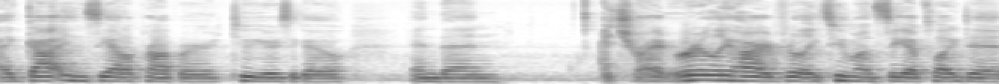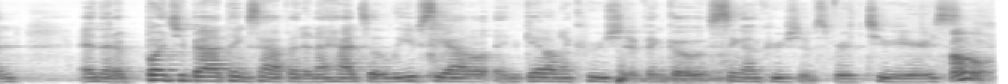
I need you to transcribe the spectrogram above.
I, I got in Seattle proper two years ago, and then I tried really hard for like two months to get plugged in. And then a bunch of bad things happened, and I had to leave Seattle and get on a cruise ship and go sing on cruise ships for two years. Oh,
